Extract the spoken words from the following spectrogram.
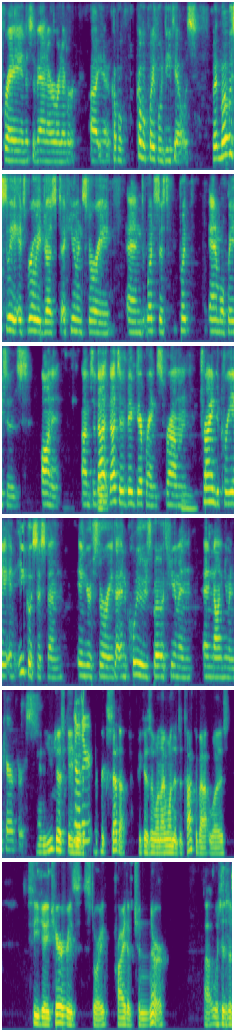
prey in the savannah or whatever. Uh, you know, a couple couple playful details. But mostly, it's really just a human story, and let's just put animal faces on it. Um, so that mm. that's a big difference from mm. trying to create an ecosystem in your story that includes both human and non-human characters. And you just gave me the perfect setup because the one I wanted to talk about was C.J. Cherryh's story, Pride of Chanur, uh, which is a,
